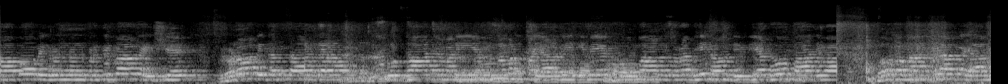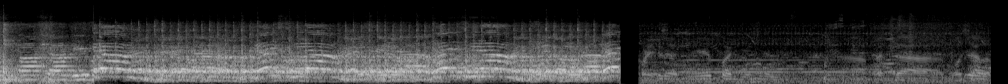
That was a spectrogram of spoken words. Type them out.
పాపో విగృహ్ణన్ ప్రతిపాదయిష్యే గృణో విదత్తాంతరం శుద్ధాచమనీయం సమర్పయామి ఇమే భూపాల సురభినో దివ్యధూపాదివా ధూపమాగ్రాపయామి సాక్షాత్ దీప జై శ్రీరామ్ జై శ్రీరామ్ పెద్ద గోశాల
